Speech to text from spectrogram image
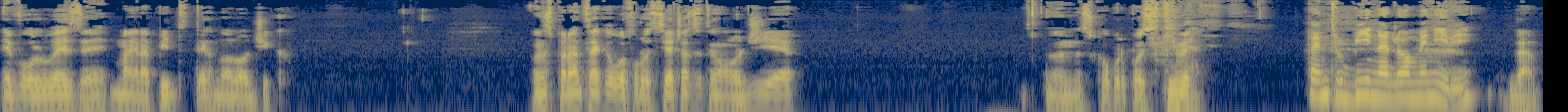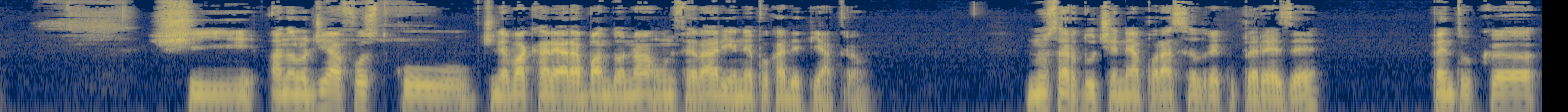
evolueze mai rapid tehnologic. În speranța că vor folosi această tehnologie în scopuri pozitive. Pentru binele omenirii. Da. Și analogia a fost cu cineva care ar abandona un Ferrari în epoca de piatră. Nu s-ar duce neapărat să-l recupereze, pentru că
